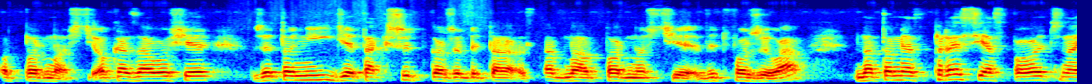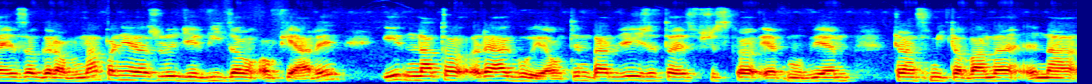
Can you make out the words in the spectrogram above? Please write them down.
odporności. Okazało się, że to nie idzie tak szybko, żeby ta stadna odporność się wytworzyła. Natomiast presja społeczna jest ogromna, ponieważ ludzie widzą ofiary i na to reagują. Tym bardziej, że to jest wszystko, jak mówiłem, transmitowane na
